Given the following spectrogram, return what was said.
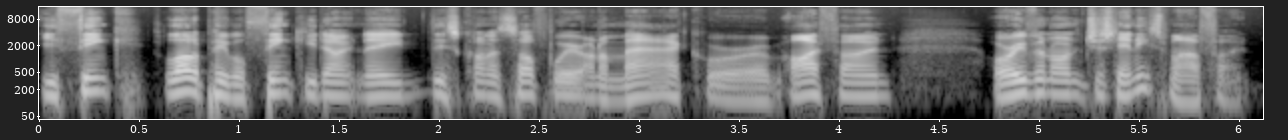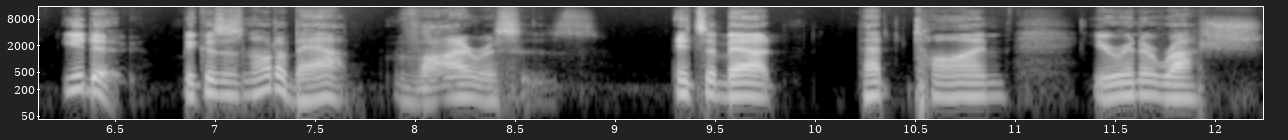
you think a lot of people think you don't need this kind of software on a Mac or an iPhone, or even on just any smartphone. You do because it's not about viruses. It's about that time you're in a rush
